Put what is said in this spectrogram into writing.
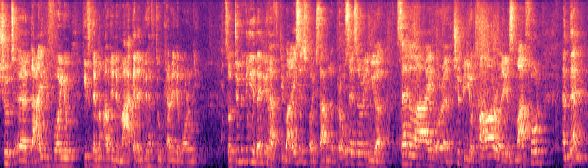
should uh, die before you give them out in the market and you have to carry the warranty. So typically then you have devices, for example a processor in your satellite or a chip in your car or your smartphone, and then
